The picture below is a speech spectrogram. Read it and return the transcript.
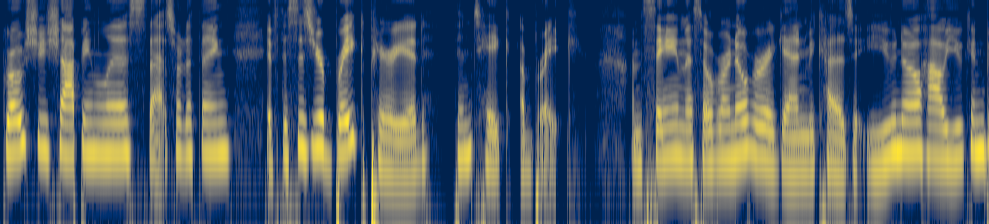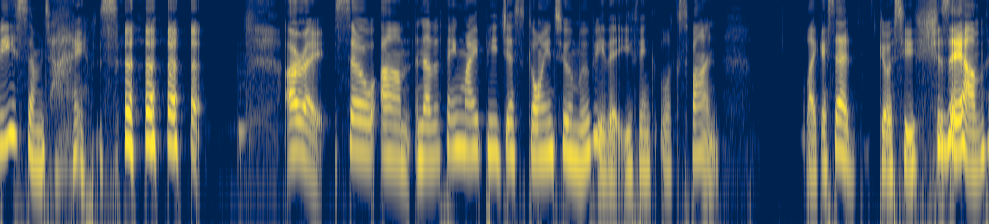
grocery shopping lists, that sort of thing. If this is your break period, then take a break. I'm saying this over and over again because you know how you can be sometimes. All right. So um, another thing might be just going to a movie that you think looks fun. Like I said, go see Shazam.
